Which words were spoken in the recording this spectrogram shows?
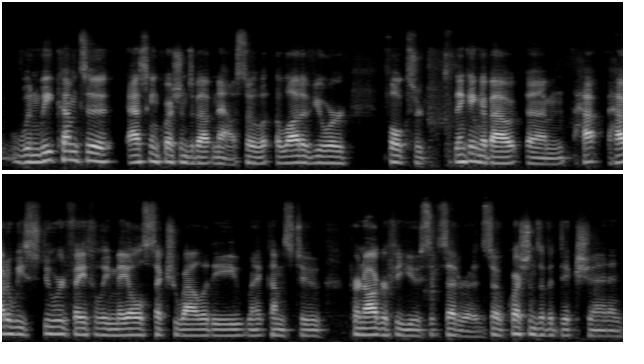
when we come to asking questions about now, so a lot of your folks are thinking about um, how how do we steward faithfully male sexuality when it comes to pornography use, et cetera. And so questions of addiction and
